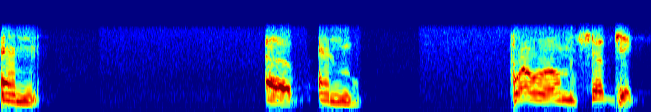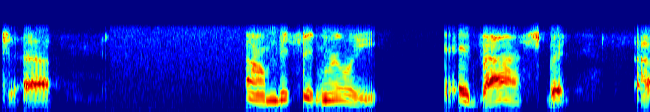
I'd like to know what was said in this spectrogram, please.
And uh, and while we're on the subject, uh, um, this isn't really advice, but uh,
